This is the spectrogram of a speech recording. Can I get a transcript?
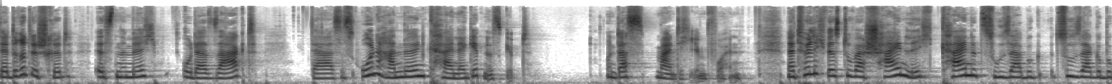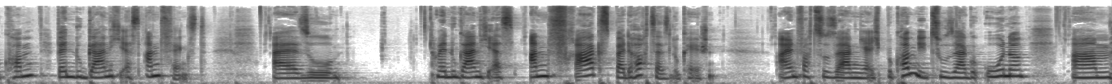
Der dritte Schritt ist nämlich oder sagt, dass es ohne Handeln kein Ergebnis gibt. Und das meinte ich eben vorhin. Natürlich wirst du wahrscheinlich keine Zusage, Zusage bekommen, wenn du gar nicht erst anfängst. Also wenn du gar nicht erst anfragst bei der Hochzeitslocation einfach zu sagen, ja, ich bekomme die Zusage, ohne ähm,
